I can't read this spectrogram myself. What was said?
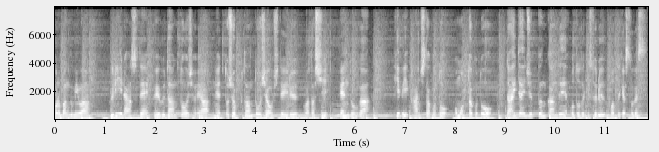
この番組はフリーランスで Web 担当者やネットショップ担当者をしている私遠藤が日々感じたこと思ったことを大体10分間でお届けするポッドキャストです。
